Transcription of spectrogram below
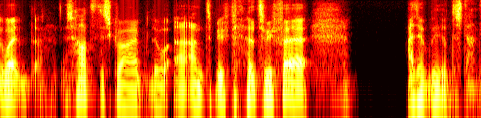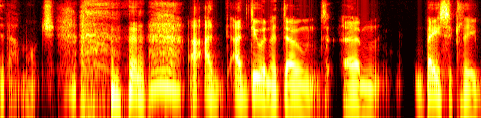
it's hard to describe. And to be, to be fair, I don't really understand it that much. I, I, do and I don't. Um, basically,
